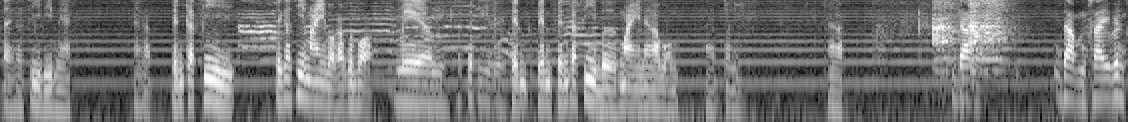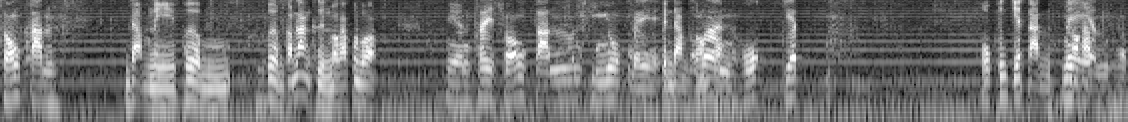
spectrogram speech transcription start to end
ใส่กัซี่ดีแม็กนะครับเป็นกัซี่เป็นกัซี่ไม้บอกครับคุณพ่อแมนชัดซี่นี่เป็นเป็นเป็นกัซี่เบิร์กไม้นะครับผมนะครับตัวนี้นะครับดำดำใส่เป็นสองตันดำนี้เพิ่มเพิ่มกำลังขึ้นบอกครับคุณพ่อแมนใส่สองตันมันสิโยกได้เป็นดำสองตันประมาณหกเจ็ดหกถึงเจ็ดตันแมเนาะครับนครับ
